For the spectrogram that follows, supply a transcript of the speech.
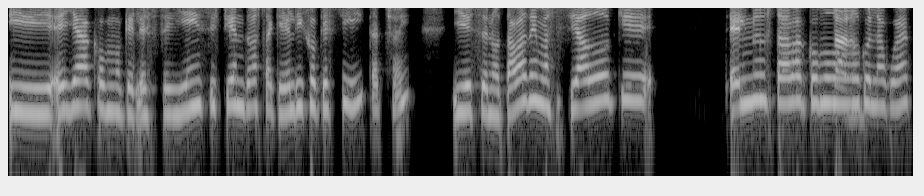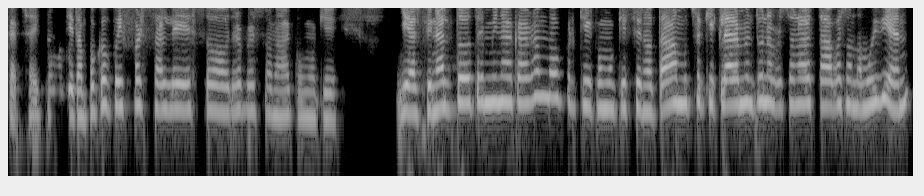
y ella como que le seguía insistiendo hasta que él dijo que sí, ¿cachai? Y se notaba demasiado que él no estaba cómodo Claro. con la weá, ¿cachai? Como que tampoco podéis forzarle eso a otra persona, como que... Y al final todo termina cagando porque como que se notaba mucho que claramente una persona lo estaba pasando muy bien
